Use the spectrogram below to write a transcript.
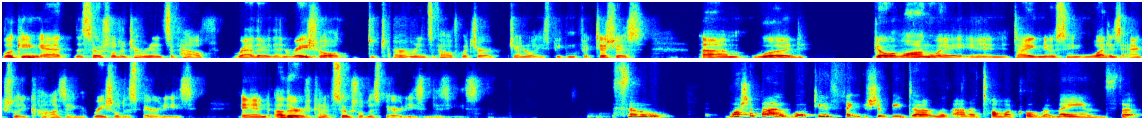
looking at the social determinants of health rather than racial determinants of health, which are generally speaking fictitious, um, would go a long way in diagnosing what is actually causing racial disparities and other kind of social disparities in disease. So, what about what do you think should be done with anatomical remains that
